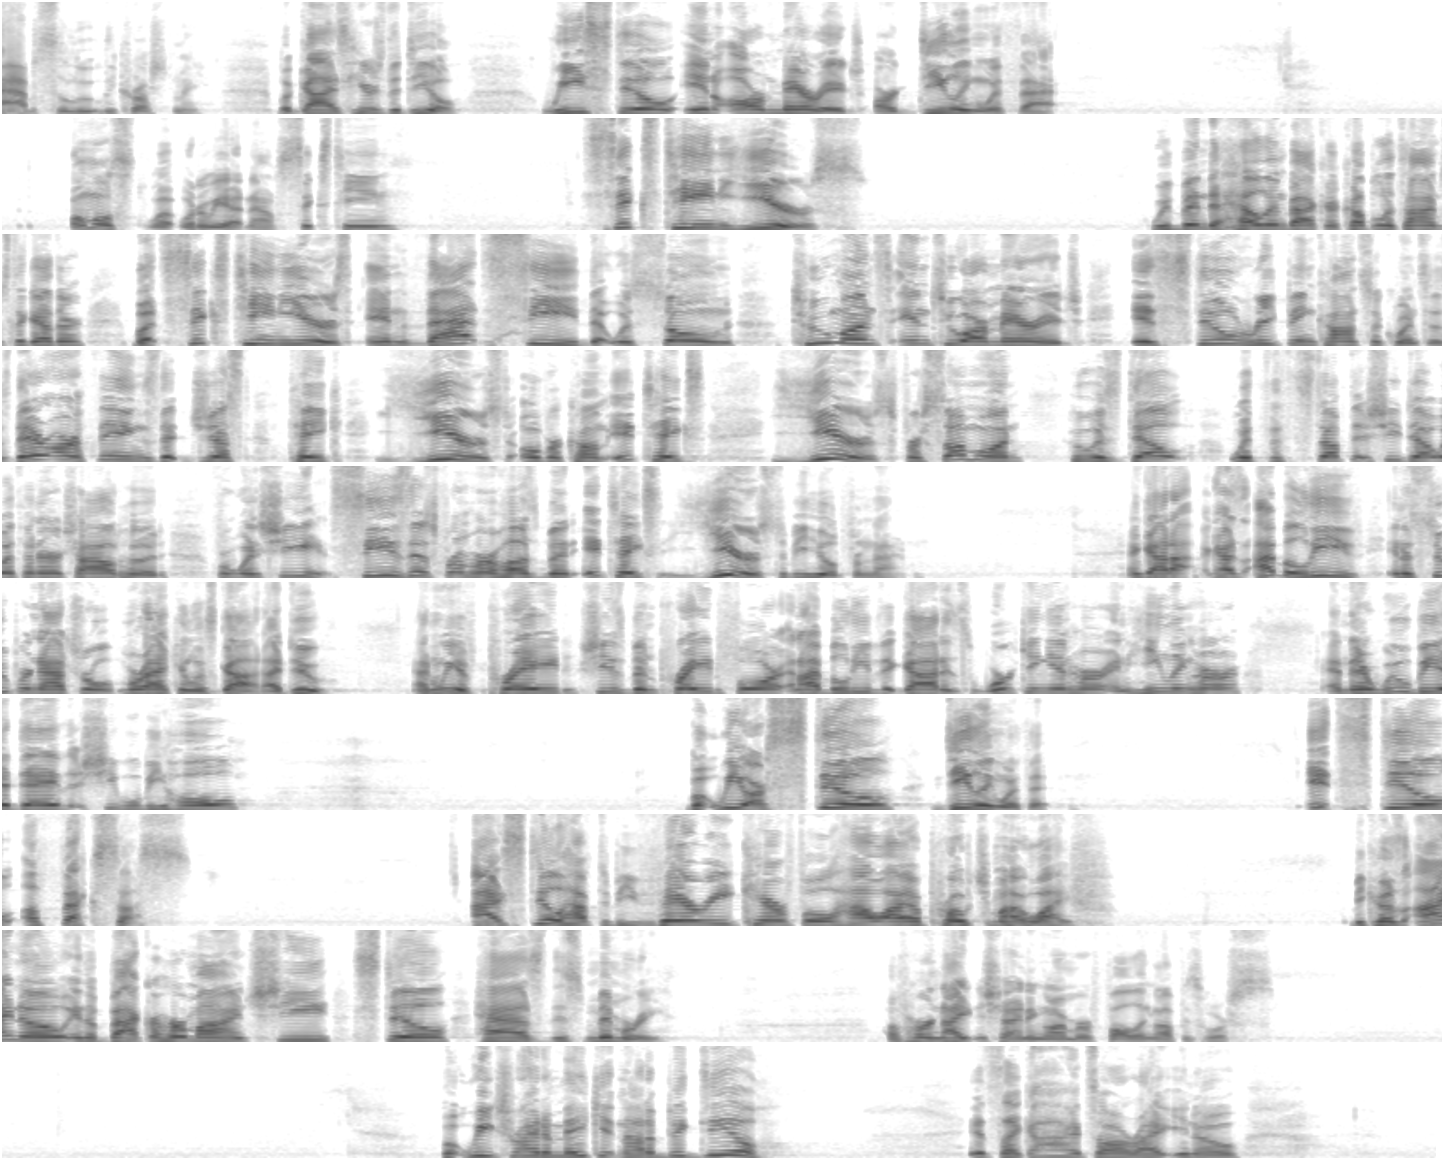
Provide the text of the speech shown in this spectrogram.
Absolutely crushed me. But, guys, here's the deal we still, in our marriage, are dealing with that. Almost, what, what are we at now? 16? 16 years We've been to hell and back a couple of times together, but 16 years, and that seed that was sown two months into our marriage is still reaping consequences. There are things that just take years to overcome. It takes years for someone who has dealt with the stuff that she dealt with in her childhood, for when she sees this from her husband, it takes years to be healed from that. And God, I, guys, I believe in a supernatural, miraculous God. I do. And we have prayed. She has been prayed for, and I believe that God is working in her and healing her and there will be a day that she will be whole. But we are still dealing with it. It still affects us. I still have to be very careful how I approach my wife. Because I know in the back of her mind, she still has this memory of her knight in shining armor falling off his horse. But we try to make it not a big deal. It's like, ah, it's all right, you know,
